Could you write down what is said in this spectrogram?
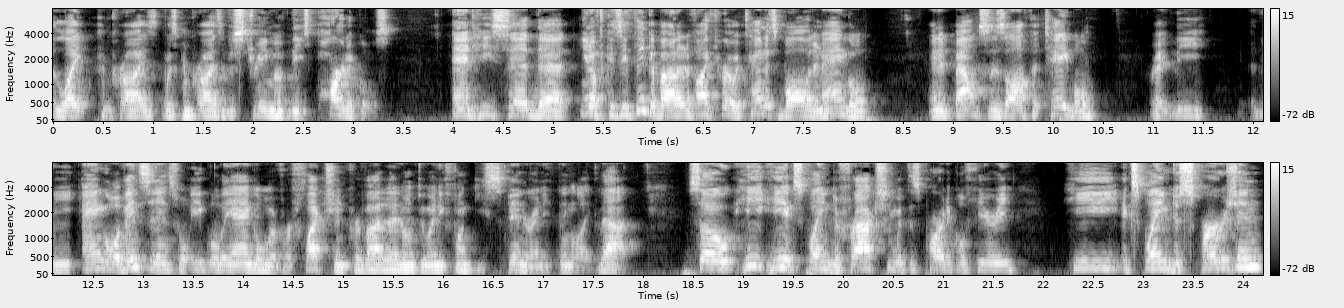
light comprised, was comprised of a stream of these particles. And he said that, you know, because you think about it, if I throw a tennis ball at an angle and it bounces off a table, right, the, the angle of incidence will equal the angle of reflection, provided I don't do any funky spin or anything like that. So he, he explained diffraction with this particle theory. He explained dispersion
